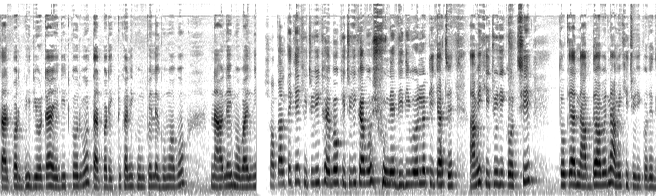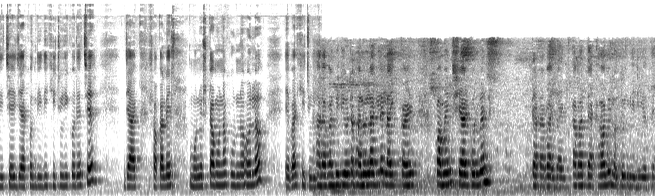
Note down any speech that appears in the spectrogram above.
তারপর ভিডিওটা এডিট করব। তারপর একটুখানি ঘুম পেলে ঘুমাবো। না হলেই মোবাইল নিয়ে সকাল থেকে খিচুড়ি খাব। খিচুড়ি খাব শুনে দিদি বলল, ঠিক আছে, আমি খিচুড়ি করছি। তোকে আর নাপতে হবে না, আমি খিচুড়ি করে দিচ্ছি। এই যে এখন দিদি খিচুড়ি করেছে। যাক, সকালের মনস্কামনা পূর্ণ হলো, এবার খিচুড়ি। আর আমার ভিডিওটা ভালো লাগলে লাইক করে কমেন্ট শেয়ার করবেন। টাটা বাই বাই আবার দেখা হবে নতুন ভিডিওতে।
